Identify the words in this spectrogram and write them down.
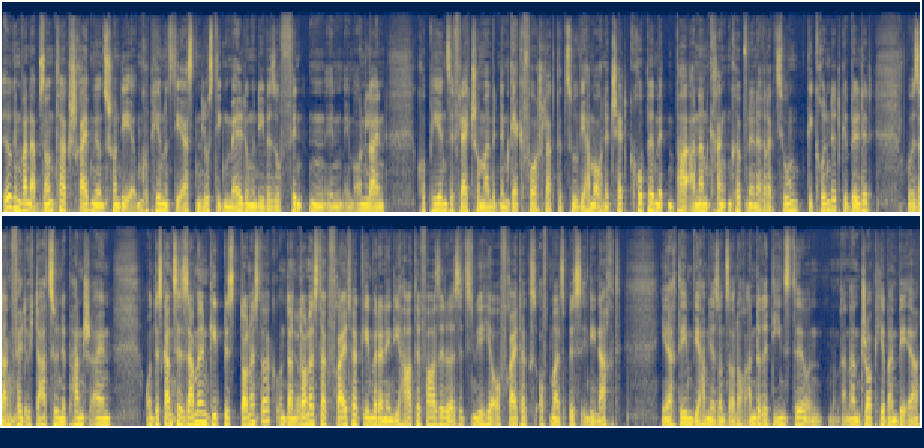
irgendwann ab Sonntag schreiben wir uns schon die und kopieren uns die ersten lustigen Meldungen, die wir so finden in, im Online, kopieren sie vielleicht schon mal mit einem Gag-Vorschlag dazu. Wir haben auch eine Chatgruppe mit ein paar anderen Krankenköpfen in der Redaktion gegründet, gebildet, wo wir sagen, fällt euch dazu eine Punch ein. Und das ganze Sammeln geht bis Donnerstag und dann Donnerstag, Freitag gehen wir dann in die harte Phase. Da sitzen wir hier auch freitags oftmals bis in die Nacht. Je nachdem, wir haben ja sonst auch noch andere Dienste und einen anderen Job hier beim BR.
